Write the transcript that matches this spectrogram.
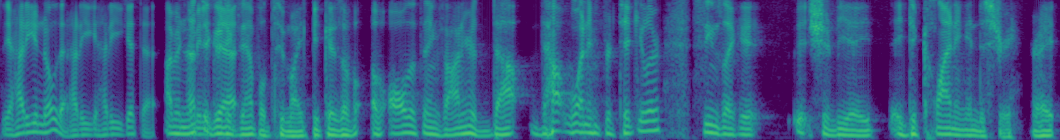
Yeah, how do you know that? How do you how do you get that? I mean, that's mean, a good that- example too, Mike, because of, of all the things on here, that that one in particular seems like it it should be a, a declining industry, right?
